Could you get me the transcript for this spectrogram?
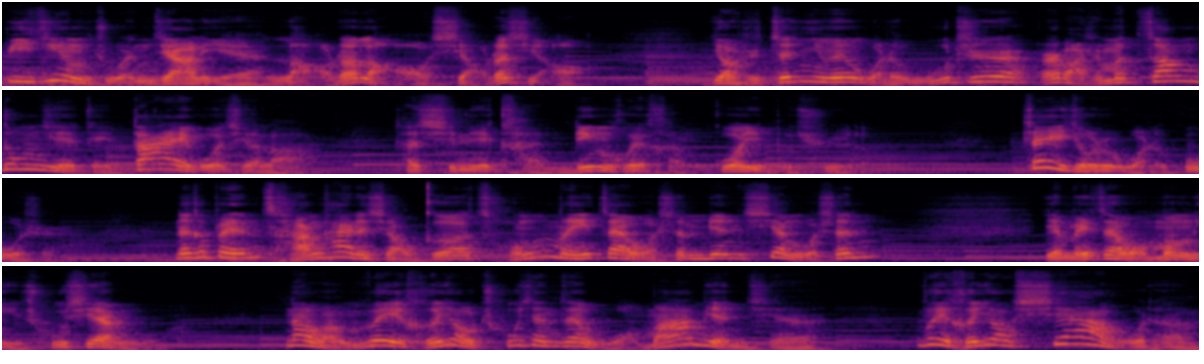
毕竟主人家里老的老，小的小，要是真因为我的无知而把什么脏东西给带过去了，他心里肯定会很过意不去的。这就是我的故事。那个被人残害的小哥，从没在我身边现过身，也没在我梦里出现过。那晚为何要出现在我妈面前？为何要吓唬她？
